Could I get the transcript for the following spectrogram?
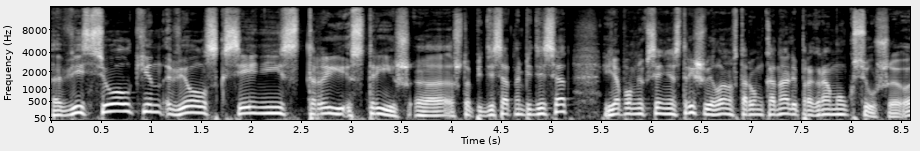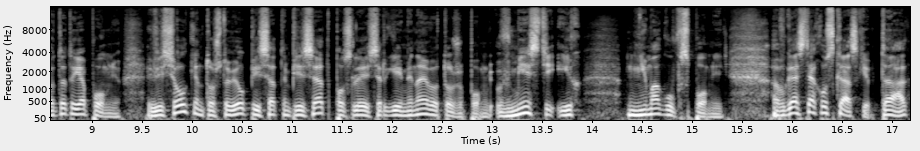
Веселкин вел с Ксенией Стры- Стриж. Э, Что, 50 на 50? Я помню, Ксения Стриж вела на втором канале программу у Ксюши. Вот это я помню. Веселкин, то, что вел 50 на 50, после Сергея Минаева тоже помню. Вместе их не могу вспомнить. В гостях у сказки. Так,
